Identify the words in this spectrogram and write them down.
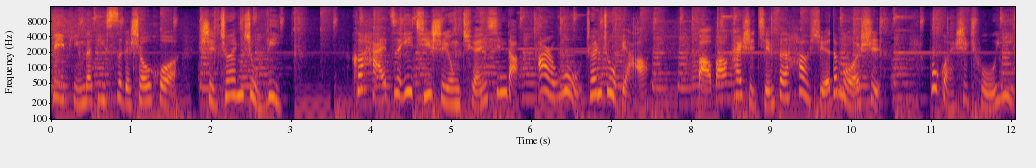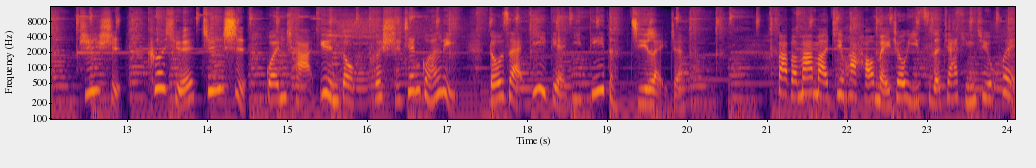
丽萍的第四个收获是专注力，和孩子一起使用全新的二五五专注表，宝宝开始勤奋好学的模式。不管是厨艺、知识、科学、军事、观察、运动和时间管理，都在一点一滴地积累着。爸爸妈妈计划好每周一次的家庭聚会，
